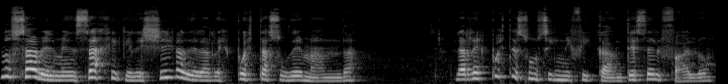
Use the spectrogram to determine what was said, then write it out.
No sabe el mensaje que le llega de la respuesta a su demanda. La respuesta es un significante, es el falo,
